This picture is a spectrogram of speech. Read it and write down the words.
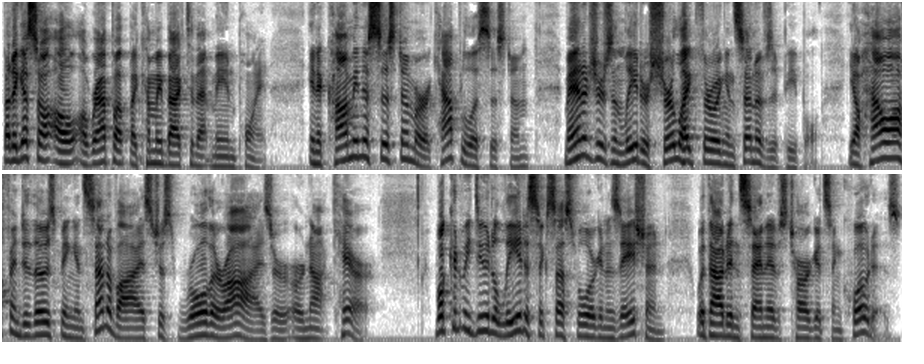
But I guess I'll, I'll wrap up by coming back to that main point. In a communist system or a capitalist system, managers and leaders sure like throwing incentives at people. You know, how often do those being incentivized just roll their eyes or, or not care? What could we do to lead a successful organization without incentives, targets, and quotas?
